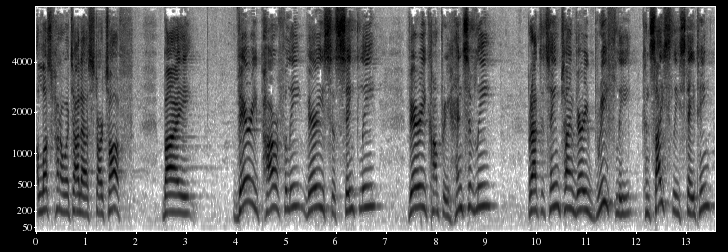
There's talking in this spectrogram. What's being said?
Allah subhanahu wa ta'ala starts off by very powerfully, very succinctly, very comprehensively, but at the same time, very briefly, concisely stating,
